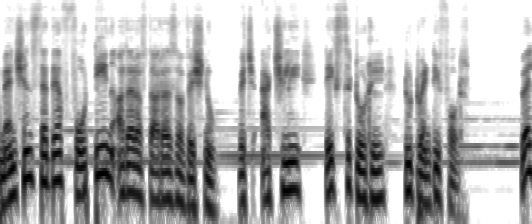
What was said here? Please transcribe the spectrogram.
mentions that there are 14 other avatars of Vishnu, which actually takes the total to 24. Well,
